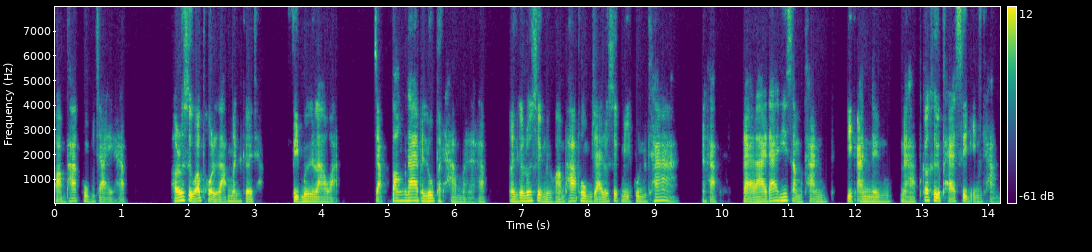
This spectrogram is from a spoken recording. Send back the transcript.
ความภาคภูมิใจครับ เพราะรู้สึกว่าผลลัพธ์มันเกิดจากฝีมือเราอะจับต้องได้เป็นรูปธรรมนะครับ มันก็รู้สึกมีความภาคภูมิใจรู้สึกมีคุณค่านะครับ แต่รายได้ที่สำคัญอีกอันหนึ่งนะครับ ก็คือ passive income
